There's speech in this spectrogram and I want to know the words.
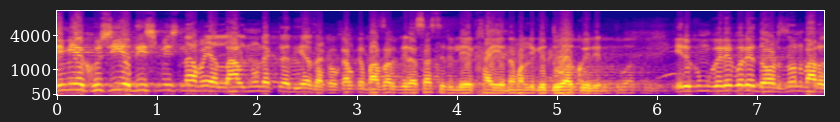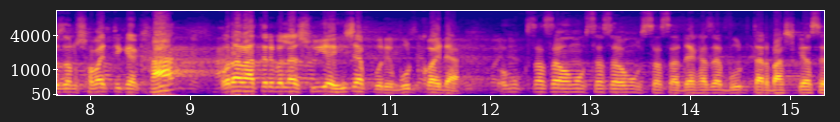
এই মেয়ে খুশি দিস মিস না ভাইয়া, লাল নুন একটা দিয়া যাকো। কালকে বাজার করে চাষির লিয়ে খাইয়েন, আমার লিগে দোয়া করেন এরকম করে করে দশ জন বারো জন সবাই থেকে খা। ওরা রাতের বেলা শুইয়া হিসাব করে বুট কয়টা অমুক চাচা অমুক চাচা অমুক চাচা। দেখা যায় বুট তার বাসকে আছে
